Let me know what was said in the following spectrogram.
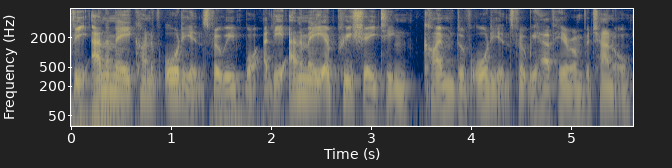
the anime kind of audience that we, well, the anime appreciating kind of audience that we have here on the channel,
